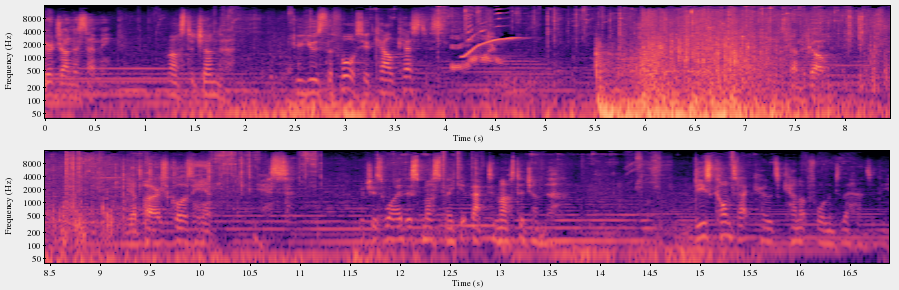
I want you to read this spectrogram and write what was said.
Your Junda sent me. Master Junda, you used the Force, you're Cal Kestis. It's time to go. The Empire's closing in. Yes. Which is why this must make it back to Master Junda. These contact codes cannot fall into the hands of the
